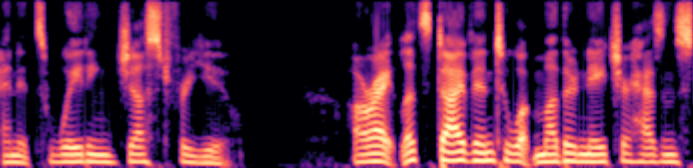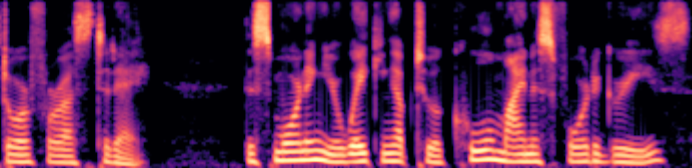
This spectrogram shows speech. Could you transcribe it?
and it's waiting just for you. All right, let's dive into what Mother Nature has in store for us today. This morning, you're waking up to a cool minus four degrees,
